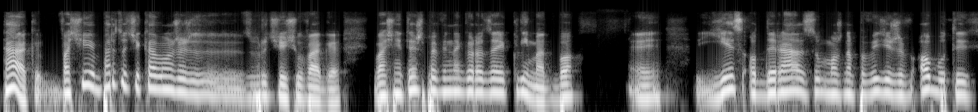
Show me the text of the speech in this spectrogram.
Tak, właściwie bardzo ciekawą rzecz zwróciłeś uwagę. Właśnie też pewnego rodzaju klimat, bo e, jest od razu, można powiedzieć, że w obu tych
